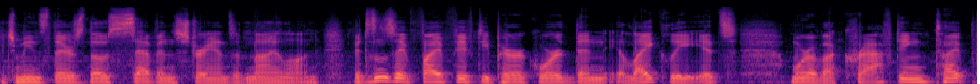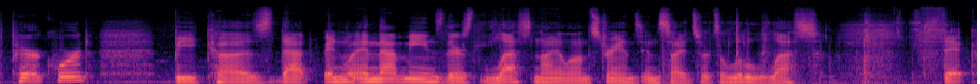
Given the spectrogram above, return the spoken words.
which means there's those seven strands of nylon. If it doesn't say 550 paracord, then likely it's more of a crafting type paracord because that and, and that means there's less nylon strands inside so it's a little less thick,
